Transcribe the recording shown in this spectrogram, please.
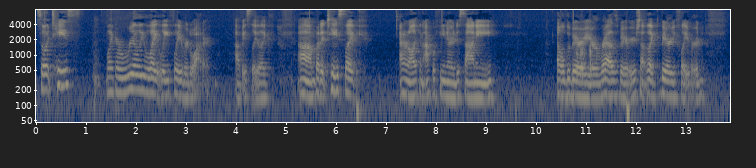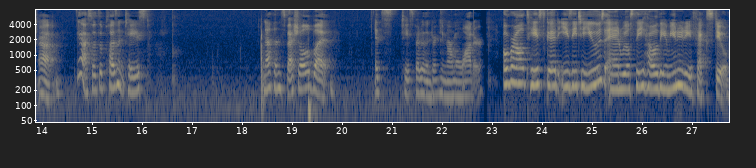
So it tastes like a really lightly flavored water, obviously, like, um, but it tastes like, I don't know, like an Aquafina or Dasani elderberry or raspberry or something, like berry flavored. Um, yeah, so it's a pleasant taste nothing special, but it's tastes better than drinking normal water. Overall, tastes good, easy to use, and we'll see how the immunity effects do.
